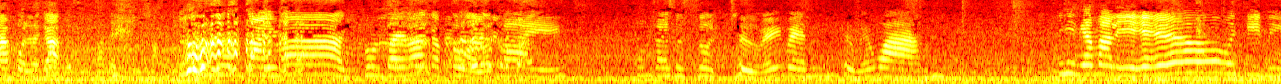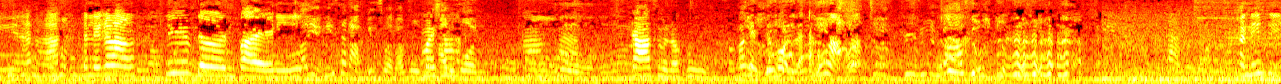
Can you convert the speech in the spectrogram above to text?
5 คนแล้วก็ ภูมิใจมากภูมิใจมากกับตั๋วรถไฟภูมิใจสุดๆ ถือไม่เว้น ถือไม่วางพี่นินก็มาแล้วเมื่อกี้นี้นะคะตอนนี้กำลังรีบเดินไปนี้ เราอยู่ที่สนามบินสวนภูมิไม่ใช่ค่ะทุกคน กาสุวรรณภูมิเขาก็เห็นกันหมดแหละข้างหลังอะกล้าสวนคันที่สี่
